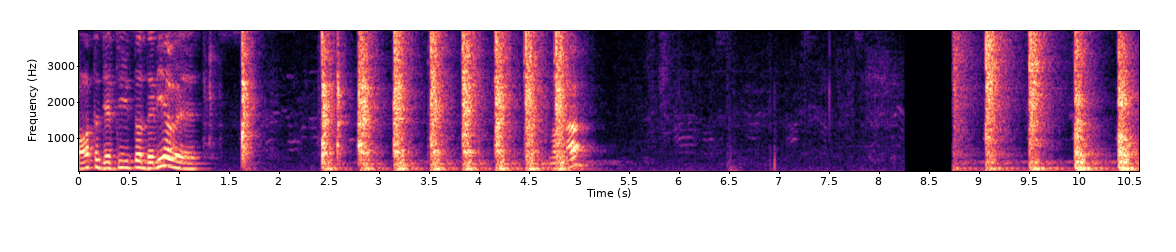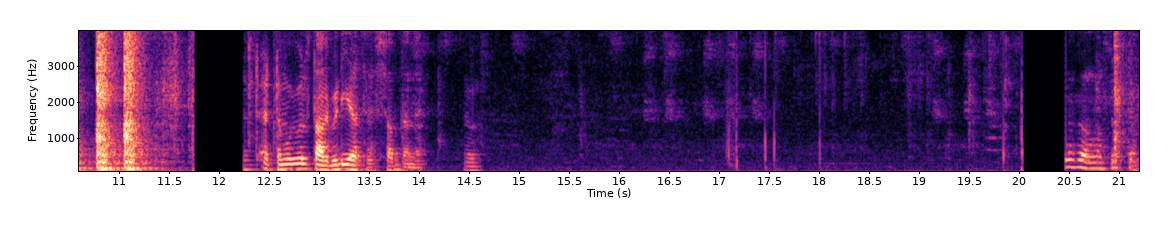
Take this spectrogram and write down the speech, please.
আমার তো যেতে তো দেরি হবে না না একটা মুখে বলে তার বেরিয়ে আছে সাবধানে। সিস্টেম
